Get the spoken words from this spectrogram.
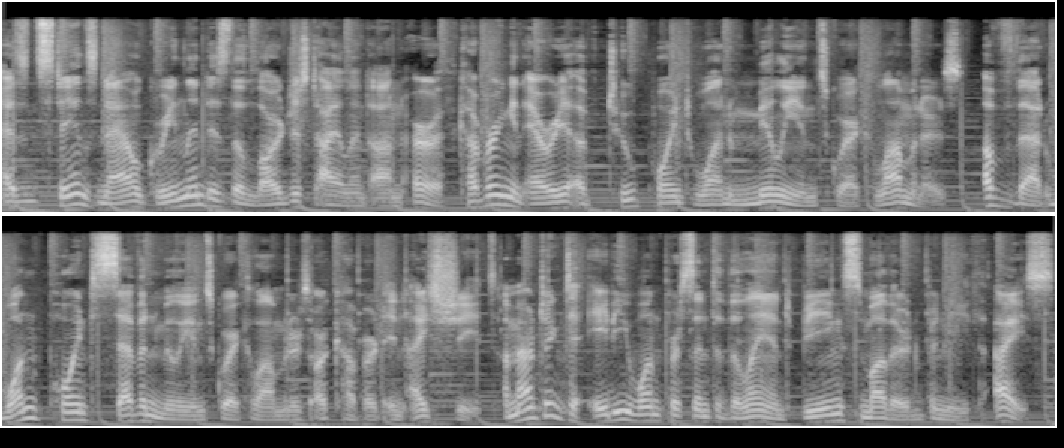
As it stands now, Greenland is the largest island on Earth, covering an area of 2.1 million square kilometers. Of that, 1.7 million square kilometers are covered in ice sheets, amounting to 81% of the land being smothered beneath ice,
